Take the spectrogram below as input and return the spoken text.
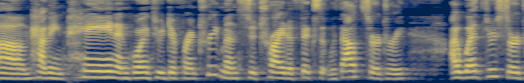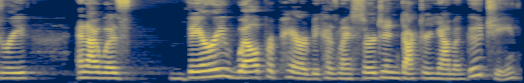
um, having pain and going through different treatments to try to fix it without surgery, I went through surgery and I was very well prepared because my surgeon, Dr. Yamaguchi,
